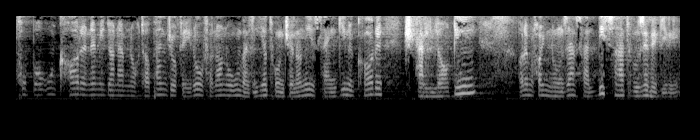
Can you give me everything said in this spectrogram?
خب با اون کار نمی‌دانم نه تا پنج و غیره و فلان و اون وضعیت اونچنانی سنگین کار شلاقی. حالا می‌خوای 19 ساعت 20 ساعت روزه بگیری.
